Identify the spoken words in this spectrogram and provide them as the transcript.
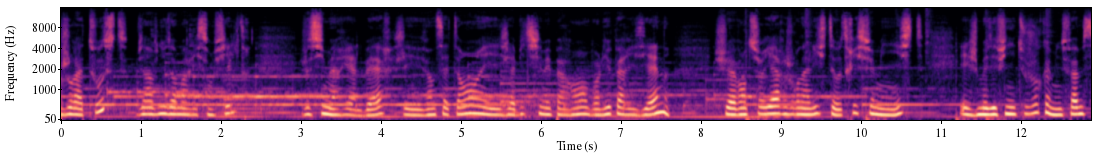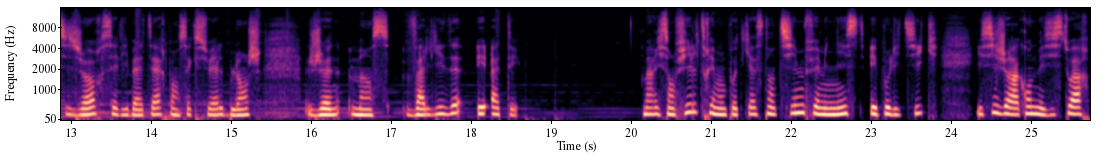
Bonjour à tous, bienvenue dans Marie sans filtre. Je suis Marie-Albert, j'ai 27 ans et j'habite chez mes parents en banlieue parisienne. Je suis aventurière, journaliste et autrice féministe et je me définis toujours comme une femme cisgenre, célibataire, pansexuelle, blanche, jeune, mince, valide et athée. Marie sans filtre est mon podcast intime, féministe et politique. Ici, je raconte mes histoires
